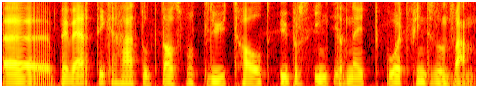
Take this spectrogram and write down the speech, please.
äh, Bewertungen hat und das, was die Leute halt übers Internet gut finden und wollen.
